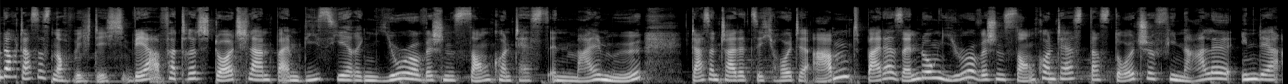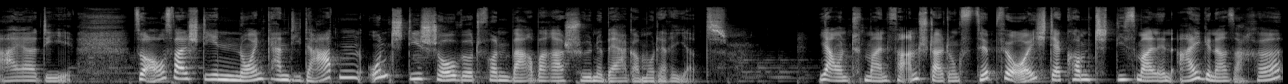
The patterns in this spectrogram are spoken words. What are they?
Und auch das ist noch wichtig. Wer vertritt Deutschland beim diesjährigen Eurovision Song Contest in Malmö? Das entscheidet sich heute Abend bei der Sendung Eurovision Song Contest, das deutsche Finale in der ARD. Zur Auswahl stehen neun Kandidaten und die Show wird von Barbara Schöneberger moderiert. Ja, und mein Veranstaltungstipp für euch, der kommt diesmal in eigener Sache.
